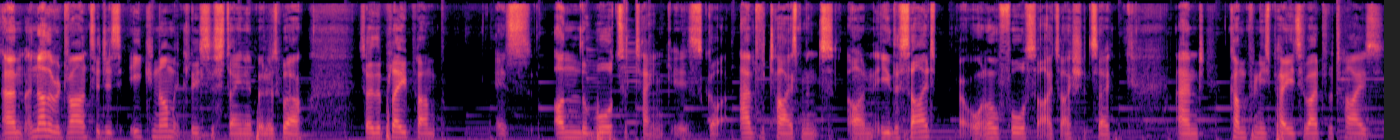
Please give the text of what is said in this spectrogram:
Um, another advantage is economically sustainable as well. So the play pump it's on the water tank. It's got advertisements on either side, or on all four sides, I should say. And companies pay to advertise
